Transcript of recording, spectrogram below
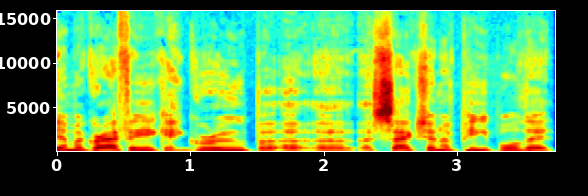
demographic, a group, a, a, a- a section of people that,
